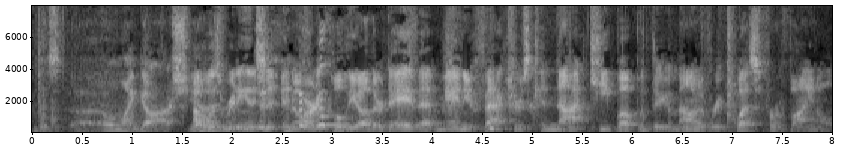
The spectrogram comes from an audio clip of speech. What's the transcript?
This, uh, oh my gosh! I was reading an, an article the other day that manufacturers cannot keep up with the amount of requests for vinyl.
